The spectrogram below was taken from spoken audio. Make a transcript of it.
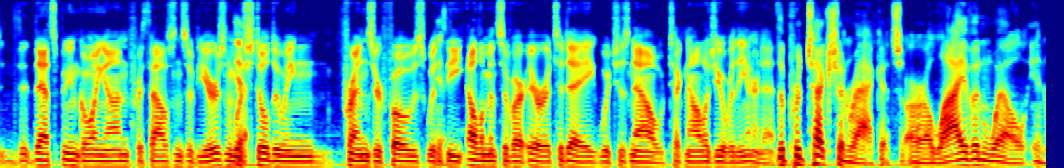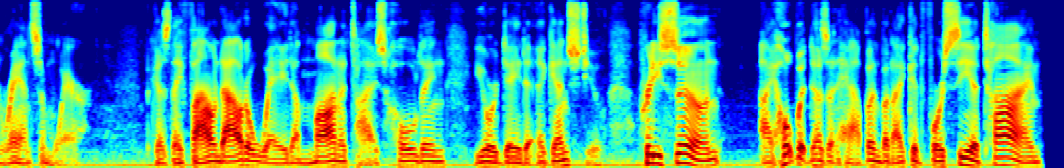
th- that's been going on for thousands of years, and we're still doing friends or foes with Yeah. the elements of our era today, which is now technology over the internet. The protection rackets are alive and well in ransomware because they found out a way to monetize holding your data against you. Pretty soon, I hope it doesn't happen, but I could foresee a time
